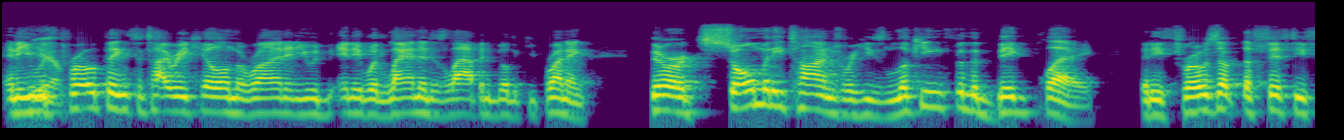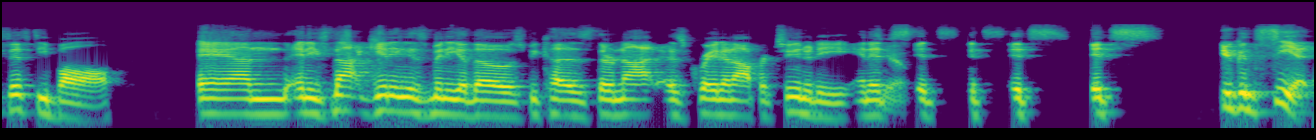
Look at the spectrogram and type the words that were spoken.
and he would yeah. throw things to Tyreek Hill in the run, and he would and it would land in his lap, and he'd be able to keep running. There are so many times where he's looking for the big play that he throws up the 50-50 ball and and he's not getting as many of those because they're not as great an opportunity and it's yeah. it's it's it's it's you can see it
